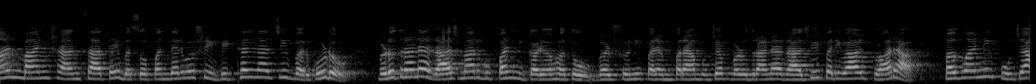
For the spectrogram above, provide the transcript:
આન બાન શાન સાથે બસો પંદરમો શ્રી વિઠ્ઠલનાથજી વરઘોડો વડોદરાના રાજમાર્ગ ઉપર નીકળ્યો હતો. વર્ષોની પરંપરા મુજબ વડોદરાના રાજવી પરિવાર દ્વારા ભગવાનની પૂજા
